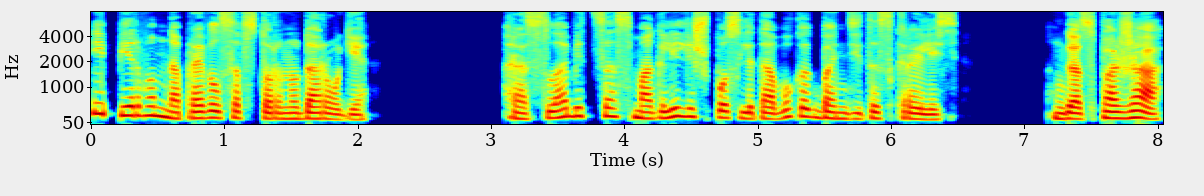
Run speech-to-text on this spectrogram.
и первым направился в сторону дороги. Расслабиться смогли лишь после того, как бандиты скрылись. «Госпожа!»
